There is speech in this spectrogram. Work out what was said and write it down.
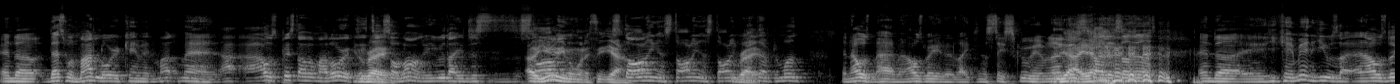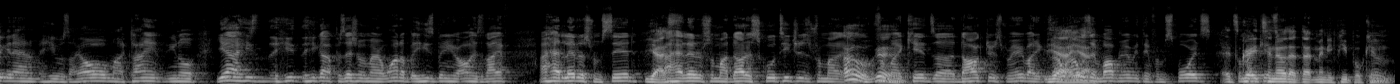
And uh, that's when my lawyer came in. My, man, I, I was pissed off at my lawyer because he Right. took so long. He was like just Oh, you didn't even wanna see- yeah. stalling and stalling and stalling Right. month after month. And I was mad, man. I was ready to like you know say screw him. Like, Yeah, yeah. something else. And uh, and he came in. He was like, and I was looking at him, and he was like, "Oh, my client, you know, yeah, he's he he got possession of marijuana, but he's been here all his life. I had letters from Sid. Yes. I had letters from my daughter's school teachers, from my Oh, from, good. from my kids' uh, doctors, from everybody. Yeah, I, I was involved in everything from sports. It's great to know that that many people can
